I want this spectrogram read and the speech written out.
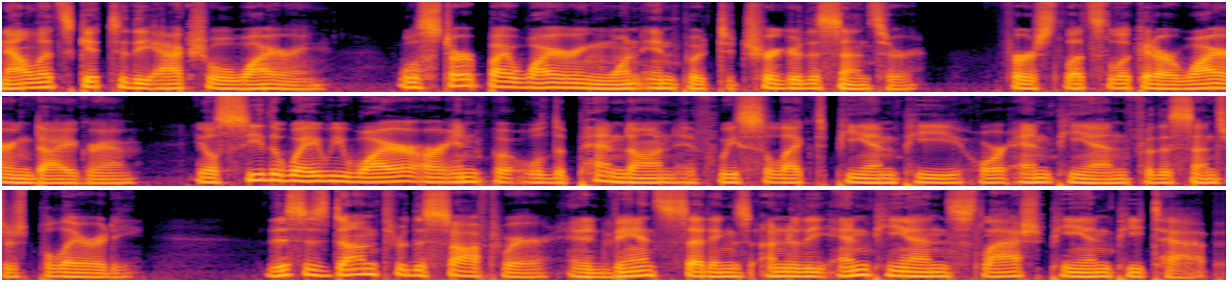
Now let's get to the actual wiring. We'll start by wiring one input to trigger the sensor. First, let's look at our wiring diagram. You'll see the way we wire our input will depend on if we select PNP or NPN for the sensor's polarity. This is done through the software in advanced settings under the NPN slash PNP tab.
